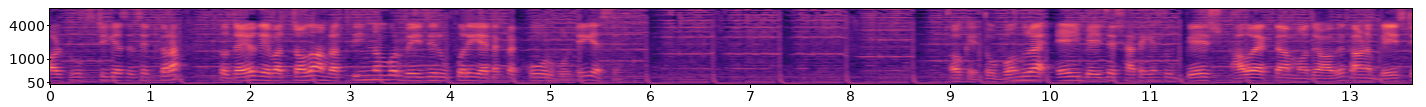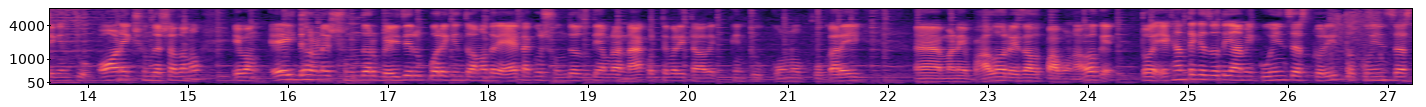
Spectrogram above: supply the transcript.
অল ট্রুপস ঠিক আছে সেট করা। তো যাই হোক, এবার চলো আমরা তিন নম্বর বেজের উপরেই অ্যাটাকটা করব, ঠিক আছে? ওকে তো বন্ধুরা, এই বেজের সাথে কিন্তু বেশ ভালো একটা মজা হবে, কারণ বেজটা কিন্তু অনেক সুন্দর সাজানো এবং এই ধরনের সুন্দর বেজের উপরে কিন্তু আমাদের অ্যাটাকও সুন্দর যদি আমরা না করতে পারি, তাহলে কিন্তু কোনো প্রকারেই মানে ভালো রেজাল্ট পাবো না ওকে তো এখান থেকে যদি আমি কুইন সার্চ করি, তো কুইন সার্চ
